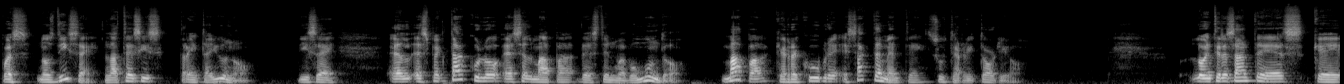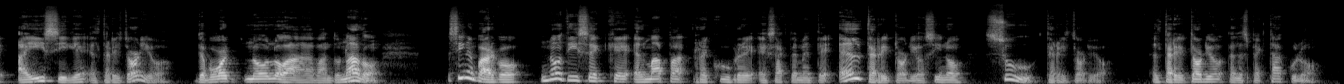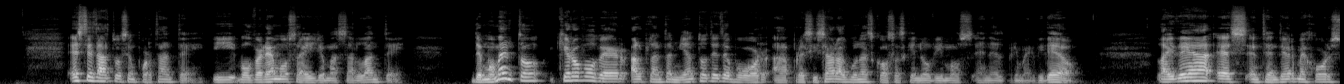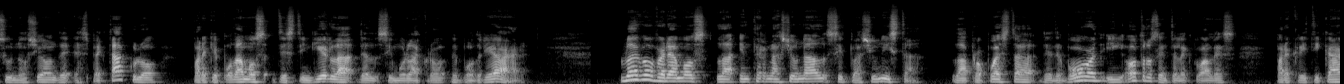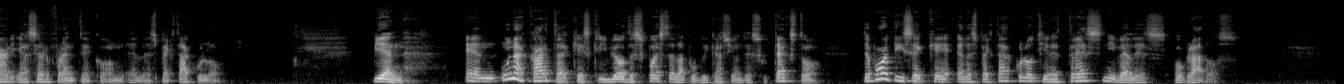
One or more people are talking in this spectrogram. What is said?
Pues nos dice en la tesis 31, dice, el espectáculo es el mapa de este nuevo mundo, mapa que recubre exactamente su territorio. Lo interesante es que ahí sigue el territorio. Debord no lo ha abandonado. Sin embargo, no dice que el mapa recubre exactamente el territorio, sino su territorio, el territorio del espectáculo. Este dato es importante y volveremos a ello más adelante. De momento, quiero volver al planteamiento de Debord a precisar algunas cosas que no vimos en el primer video. La idea es entender mejor su noción de espectáculo para que podamos distinguirla del simulacro de Baudrillard. Luego veremos la internacional situacionista, la propuesta de Debord y otros intelectuales para criticar y hacer frente con el espectáculo. Bien, en una carta que escribió después de la publicación de su texto, Debord dice que el espectáculo tiene tres niveles o grados.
